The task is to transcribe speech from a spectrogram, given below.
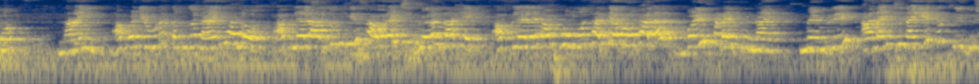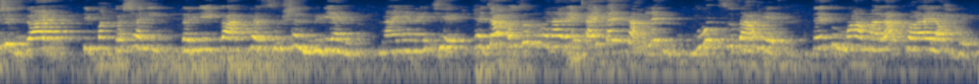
हो नाही आपण एवढं तंग नाही झालो. आपल्याला अजून ही सावरायची गरज आहे. आपल्याला ह्या होमोसारख्या रोगाला बळी पडायचं नाही. मेमरी आणायची नाहीये तसली दूषित गाठ. ती पण कशाने? तर एका ह्या सोशल मीडियाने नाही आणायचे. ह्याच्यापासून होणारे काही काही चांगले गुण सुद्धा आहेत. ते तुम्हा आम्हाला कळायला हवे.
